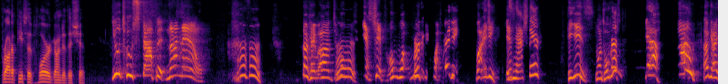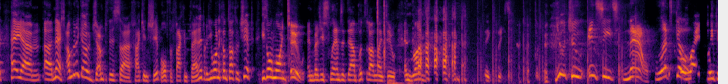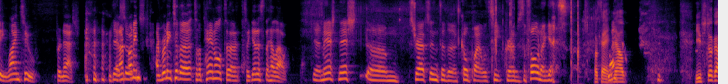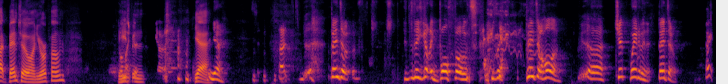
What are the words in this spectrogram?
brought a piece of Horg onto the ship. you two stop it! Not now. Okay. Uh, yes, Chip. Oh, what? What? what? Reggie, what? Reggie. Is Yes, Nash there? he is. You want to talk to him? Yeah. Oh, okay. Hey, um, uh, Nash, I'm gonna go jump this uh, fucking ship off the fucking planet. But if you want to come talk to Chip, he's on line two. And Reggie slams it down, puts it on line two, and runs. Please, please. You two in seats now. Let's Oh, go. right, blinking line two for Nash. Yeah, and I'm so- running. I'm running to the to the panel to to get us the hell out. Yeah, Nash Nash um, straps into the co-pilot seat, grabs the phone. I guess. Okay, What? now you've still got Bento on your phone. Oh He's my been, yeah. Yeah. Uh, Bento, they got like both phones. He's like, Bento, hold on. Uh, Chip, wait a minute. Bento. Hey.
